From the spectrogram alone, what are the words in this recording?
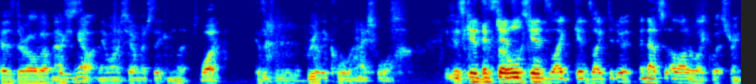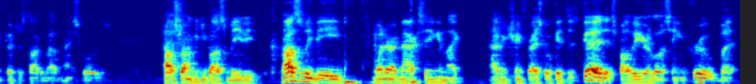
because they're all about maxing out and they want to see how much they can lift. Why? Because it's really cool in high school. Is Because kids, It's kids, old kids like kids like to do it, and that's a lot of like what strength coaches talk about in high school is how strong could you possibly be? Possibly be when they're at maxing and like having strength for high school kids is good. It's probably your lowest hanging fruit, but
